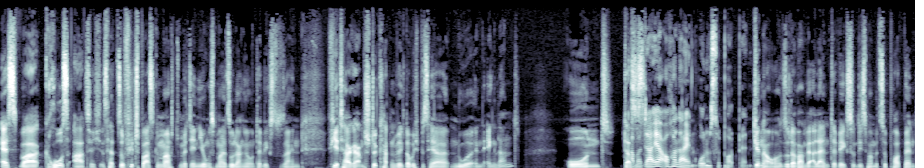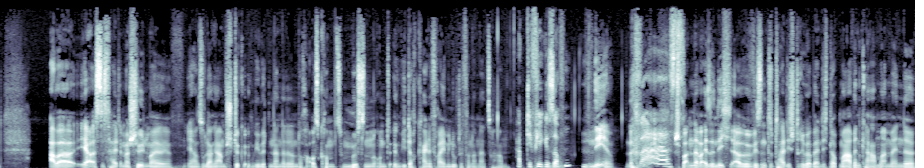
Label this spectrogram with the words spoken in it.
Es war großartig. Es hat so viel Spaß gemacht, mit den Jungs mal so lange unterwegs zu sein. Vier Tage am Stück hatten wir, glaube ich, bisher nur in England. Und das aber ist, da ja auch allein, ohne Supportband. genau, so da waren wir allein unterwegs und diesmal mit Supportband. Aber ja, es ist halt immer schön, mal ja so lange am Stück irgendwie miteinander dann doch auskommen zu müssen und irgendwie doch keine freie Minute voneinander zu haben. Habt ihr viel gesoffen? Nee, Was? spannenderweise nicht, aber wir sind total die Streberband. Ich glaube, Marvin kam am Ende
